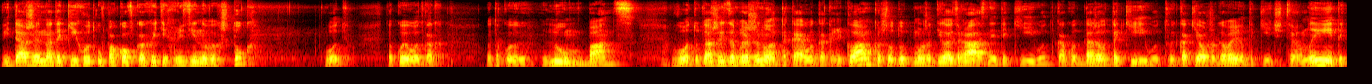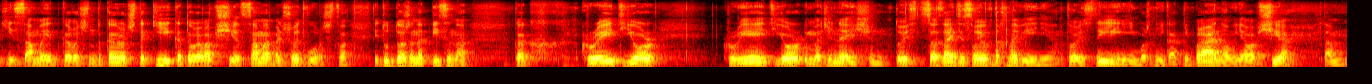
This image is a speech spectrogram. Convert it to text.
Ведь даже на таких вот упаковках этих резиновых штук, вот, такой вот как, вот такой Loom Buns, вот, тут даже изображено такая вот как рекламка, что тут можно делать разные такие вот, как вот даже вот такие вот, как я уже говорил, такие четверные, такие самые, короче, ну, короче, такие, которые вообще самое большое творчество. И тут даже написано, как create your create your imagination, то есть создайте свое вдохновение. То есть и линии, может, никак неправильно, у меня вообще там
